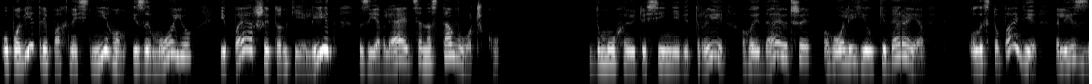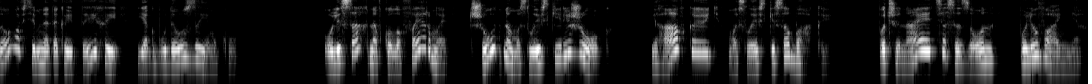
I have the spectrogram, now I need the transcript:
У повітрі пахне снігом і зимою, і перший тонкий лід з'являється на ставочку. Дмухають осінні вітри, гойдаючи голі гілки дерев. У листопаді ліс зовсім не такий тихий, як буде узимку. У лісах навколо ферми чутно мисливський ріжок і гавкають мисливські собаки. Починається сезон полювання.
